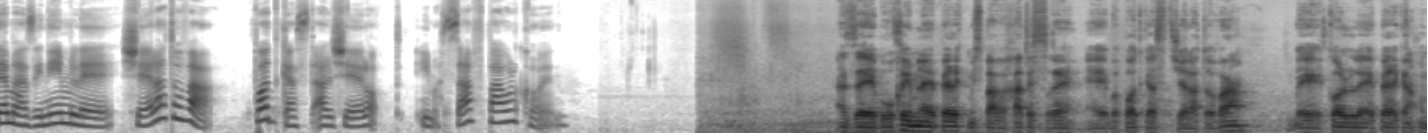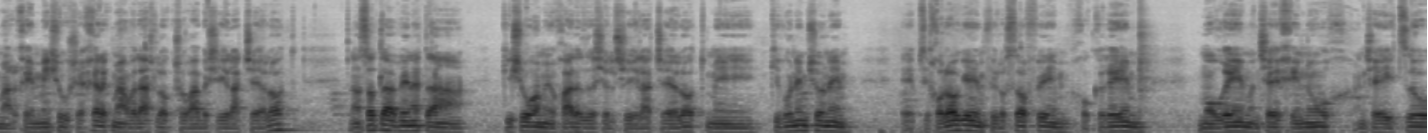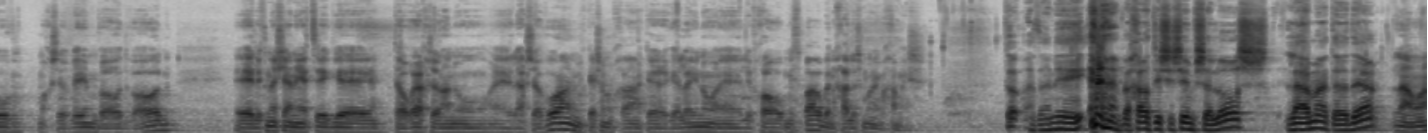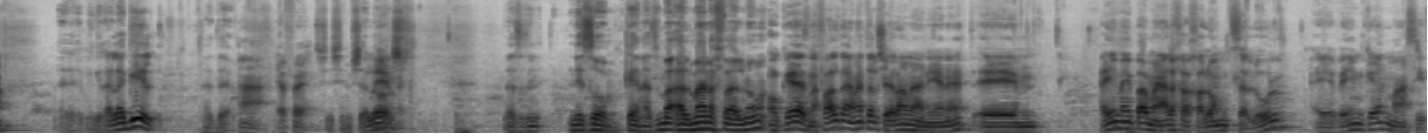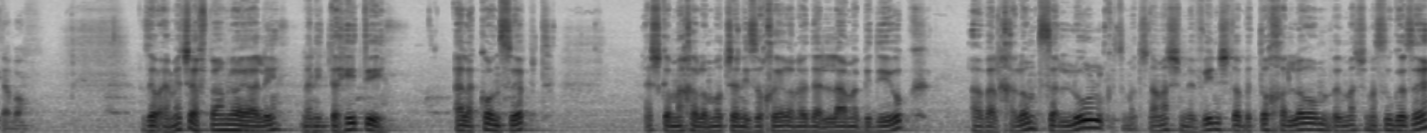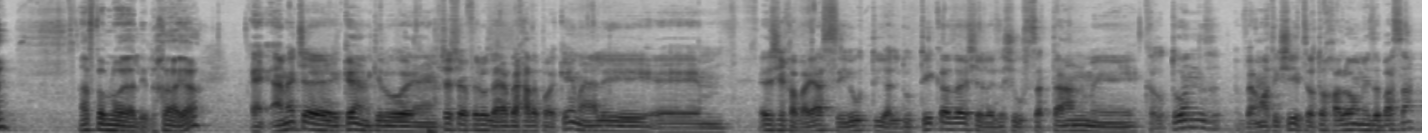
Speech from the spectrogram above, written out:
אתם מאזינים ל"שאלה טובה", פודקאסט על שאלות, עם אסף פאול כהן. אז אה, ברוכים לפרק מספר 11 אה, בפודקאסט שאלה טובה. בכל אה, פרק אנחנו מארחים מישהו שחלק מהעבודה שלו קשורה בשאלת שאלות. לנסות להבין את הקישור המיוחד הזה של שאלת שאלות מכיוונים שונים. פסיכולוגיים, פילוסופיים, חוקרים, מורים, אנשי חינוך, אנשי עיצוב, מחשבים ועוד ועוד. לפני שאני אציג את האורח שלנו להשבוע, אני מבקש ממך כהרגלנו לבחור מספר בין 1 ל-85. טוב, אז אני בחרתי 63, למה, אתה יודע? למה? בגלל הגיל, אתה יודע. אה, יפה. 63. אז נזרום, כן, אז מה, על מה נפלנו? אוקיי, אז נפלת האמת על שאלה מעניינת. האם אי פעם היה לך חלום צלול, ואם כן, מה עשית בו? זהו, האמת שאף פעם לא היה לי, ואני תהיתי על הקונספט. יש כמה חלומות שאני זוכר, אני לא יודע למה בדיוק, אבל חלום צלול, זאת אומרת שאתה ממש מבין שאתה בתוך חלום ומשהו מהסוג הזה, אף פעם לא היה לי. לך היה? האמת שכן, כאילו, אני חושב שאפילו זה היה באחד הפרקים, היה לי איזושהי חוויה, סיוט ילדותי כזה, של איזשהו שטן מקרטונס, ואמרתי, שיט, זה אותו חלום, איזה באסה.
